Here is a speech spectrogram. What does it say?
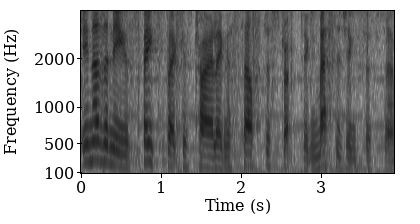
In other news, Facebook is trialling a self-destructing messaging system.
